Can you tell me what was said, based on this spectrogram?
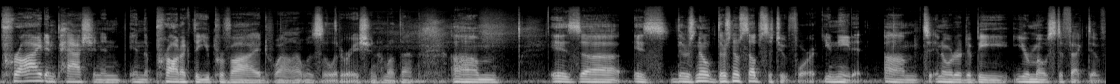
pride and passion in, in the product that you provide. Wow, that was alliteration. How about that? Um, is uh, is there's no there's no substitute for it. You need it um, to, in order to be your most effective.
